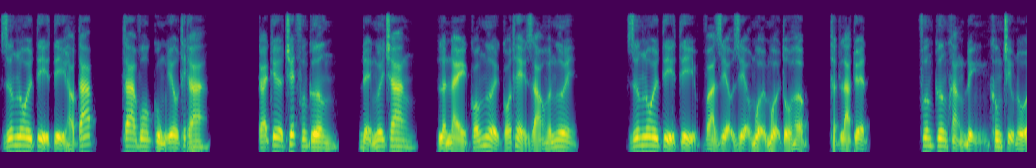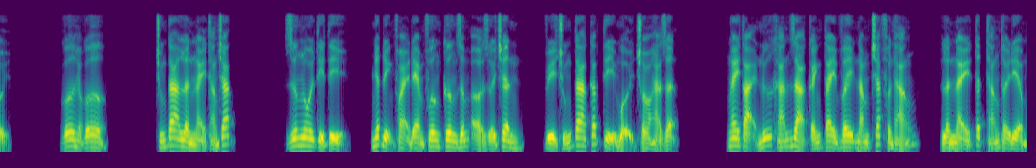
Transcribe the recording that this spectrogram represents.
Dương lôi tỉ tỉ hào táp, ta vô cùng yêu thích ta. Cái kia chết phương cương, để ngươi trang, lần này có người có thể giáo hơn ngươi. Dương lôi tỉ tỉ và rượu rượu mội mội tổ hợp, thật là tuyệt. Phương cương khẳng định không chịu nổi. Gơ hờ gơ. Chúng ta lần này thắng chắc. Dương lôi tỉ tỉ nhất định phải đem phương cương dẫm ở dưới chân, vì chúng ta cấp tỉ mội cho hạ giận. Ngay tại nữ khán giả cánh tay vây năm chắc phần thắng, lần này tất thắng thời điểm,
